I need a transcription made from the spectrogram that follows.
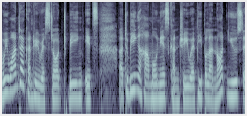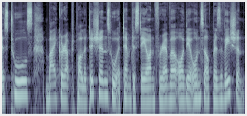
We want our country restored to being its uh, to being a harmonious country where people are not used as tools by corrupt politicians who attempt to stay on forever or their own self-preservation.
